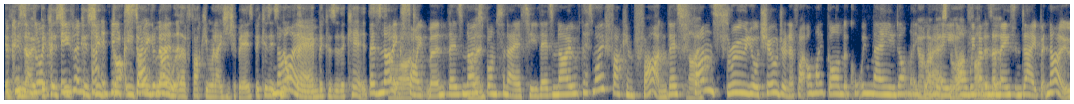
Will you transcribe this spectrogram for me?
Because you know, like, because you, even that- you've got you don't even know what their fucking relationship is because it's not there because of the kids. There's no So excitement. There's no, No. spontaneity. There's no. There's no fucking fun. There's No. fun through your children of like, oh my god, look what we made. Aren't they No, no, it's great? oh, we've fun, had an is it? amazing day. But no,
